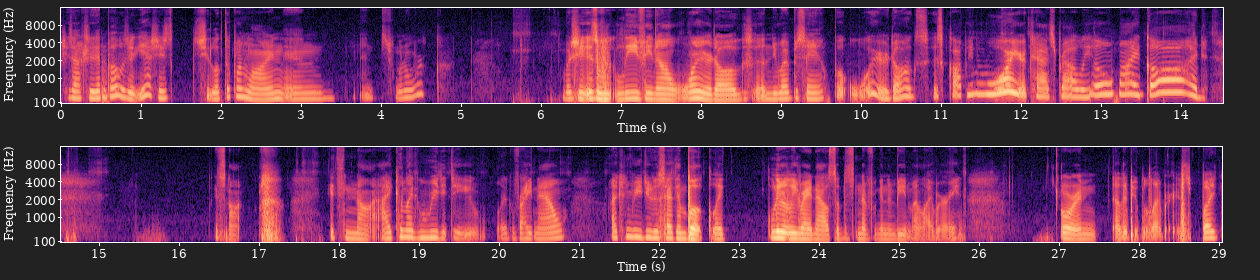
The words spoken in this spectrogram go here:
She's actually gonna publish it. Yeah, she's she looked up online and it's gonna work. But she is leaving out Warrior Dogs, and you might be saying, but Warrior Dogs is copying Warrior Cats, probably. Oh my god! It's not. it's not. I can, like, read it to you, like, right now. I can read you the second book, like, literally right now, so it's never gonna be in my library. Or in other people's libraries. But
